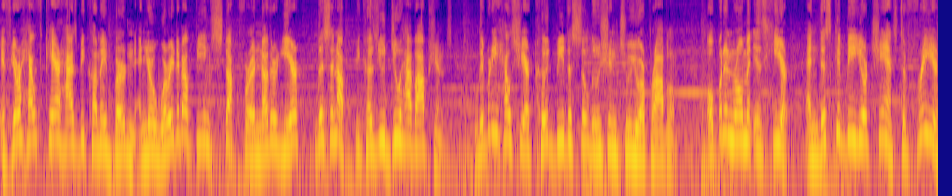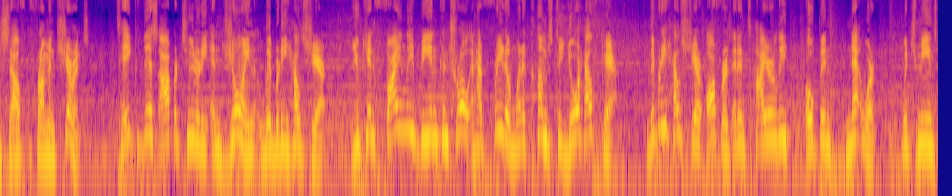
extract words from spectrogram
If your healthcare has become a burden and you're worried about being stuck for another year, listen up because you do have options. Liberty Health Share could be the solution to your problem. Open enrollment is here, and this could be your chance to free yourself from insurance. Take this opportunity and join Liberty Health Share. You can finally be in control and have freedom when it comes to your healthcare. Liberty Health Share offers an entirely open network, which means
